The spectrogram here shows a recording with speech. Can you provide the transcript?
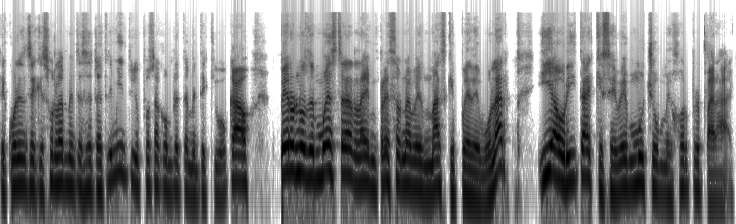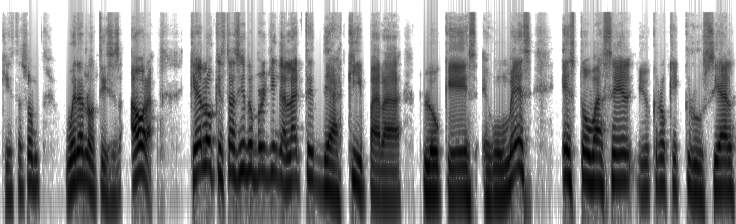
recuérdense que solamente es entretenimiento, yo puedo estar completamente equivocado, pero nos demuestra la empresa una vez más que puede volar y ahorita que se ve mucho mejor preparada, que estas son buenas noticias. Ahora, ¿qué es lo que está haciendo Virgin Galactic de aquí para lo que es en un mes? esto va a ser, yo creo que crucial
